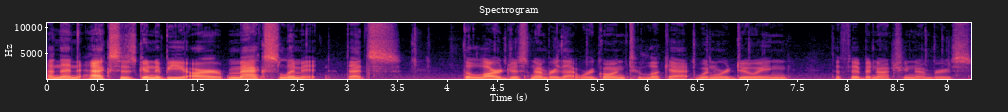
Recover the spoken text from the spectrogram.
And then x is going to be our max limit. That's the largest number that we're going to look at when we're doing the Fibonacci numbers.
